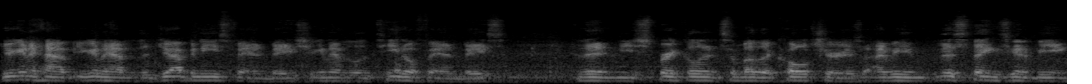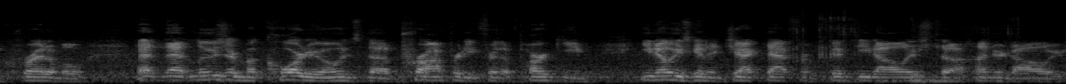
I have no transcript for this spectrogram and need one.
you're going to have you're to have the Japanese fan base. You're going to have the Latino fan base, and then you sprinkle in some other cultures. I mean, this thing's going to be incredible. That that loser McCourt who owns the property for the parking. You know he's going to jack that from fifty dollars to hundred dollars.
